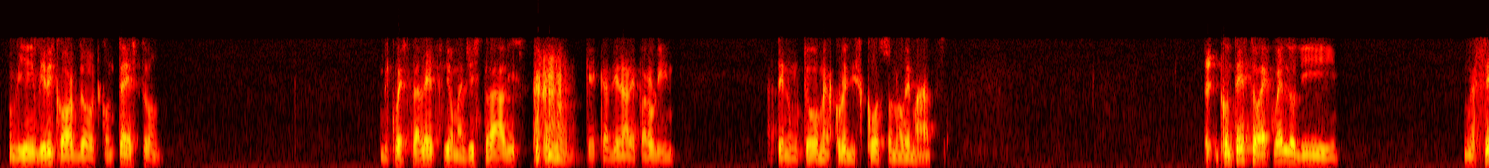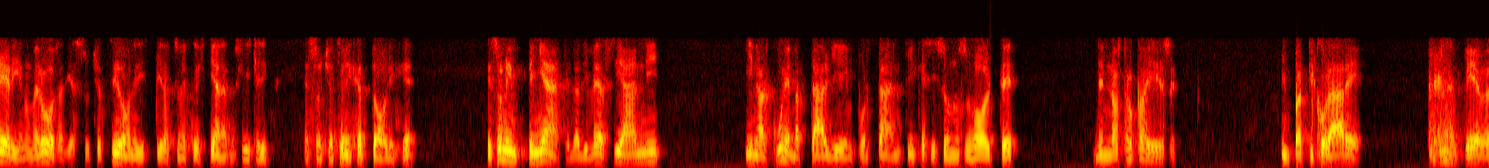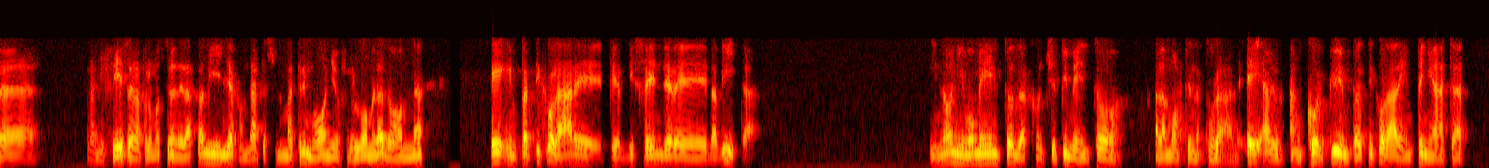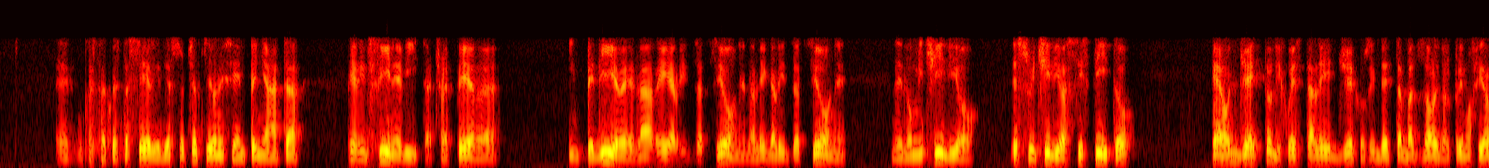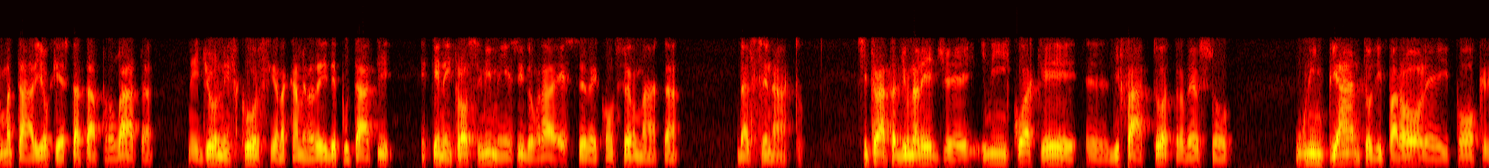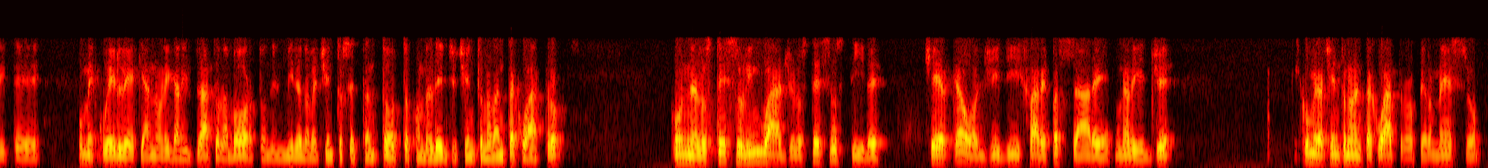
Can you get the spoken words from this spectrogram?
vi, vi ricordo il contesto di questa lezione magistralis che il cardinale Parolin ha tenuto mercoledì scorso 9 marzo. Il contesto è quello di una serie numerosa di associazioni di ispirazione cristiana, come si dice, di associazioni cattoliche, che sono impegnate da diversi anni in alcune battaglie importanti che si sono svolte nel nostro paese. In particolare per eh, la difesa e la promozione della famiglia fondata sul matrimonio fra l'uomo e la donna, e in particolare per difendere la vita. In ogni momento dal concepimento alla morte naturale e al, ancor più in particolare è impegnata, eh, questa, questa serie di associazioni si è impegnata per il fine vita, cioè per impedire la realizzazione, la legalizzazione dell'omicidio, del suicidio assistito è oggetto di questa legge cosiddetta Bazzoli dal primo firmatario che è stata approvata nei giorni scorsi alla Camera dei Deputati e che nei prossimi mesi dovrà essere confermata dal Senato. Si tratta di una legge iniqua che eh, di fatto attraverso un impianto di parole ipocrite come quelle che hanno legalizzato l'aborto nel 1978 con la legge 194, con lo stesso linguaggio, lo stesso stile, cerca oggi di fare passare una legge che come la 194 ha permesso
